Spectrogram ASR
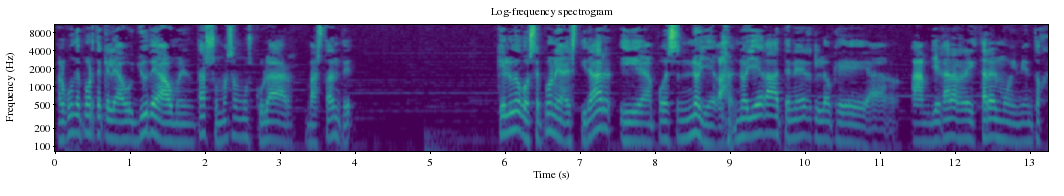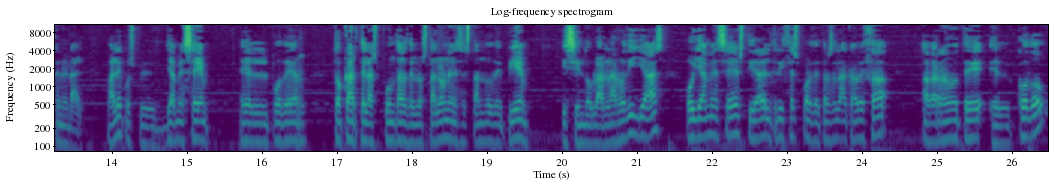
algún deporte que le ayude a aumentar su masa muscular bastante, que luego se pone a estirar y eh, pues no llega, no llega a tener lo que a, llegar a realizar el movimiento general, ¿vale? Pues llámese el poder tocarte las puntas de los talones estando de pie y sin doblar las rodillas, o llámese estirar el tríceps por detrás de la cabeza agarrándote el codo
